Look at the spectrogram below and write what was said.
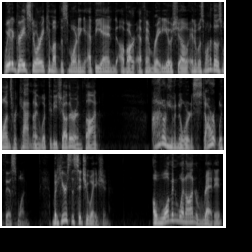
We had a great story come up this morning at the end of our FM radio show, and it was one of those ones where Kat and I looked at each other and thought, I don't even know where to start with this one. But here's the situation. A woman went on Reddit.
